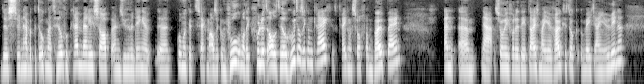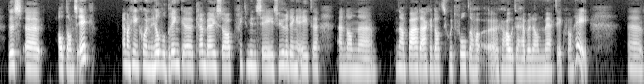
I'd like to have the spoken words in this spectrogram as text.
Dus toen heb ik het ook met heel veel cranberry sap en zure dingen. Uh, kon ik het zeg maar als ik hem voel. Want ik voel het altijd heel goed als ik hem krijg. Dus krijg ik een soort van buikpijn. En um, ja, sorry voor de details, maar je ruikt het ook een beetje aan je urine. Dus uh, althans ik. En dan ging ik gewoon heel veel drinken. Cranberry sap, vitamine C, zure dingen eten. En dan uh, na een paar dagen dat goed vol te gehouden te hebben, dan merkte ik van... Hé, hey,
